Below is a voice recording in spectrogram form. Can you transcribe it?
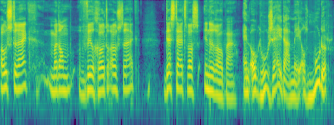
Oostenrijk, maar dan veel groter Oostenrijk, destijds was in Europa. En ook hoe zij daarmee als moeder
